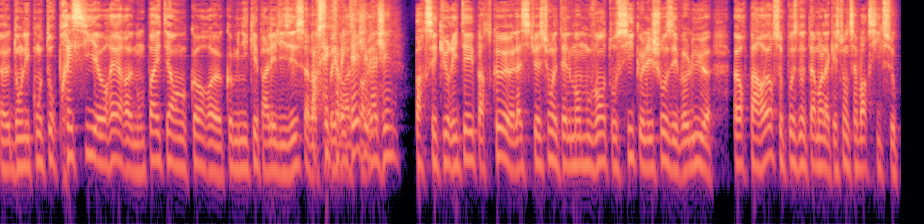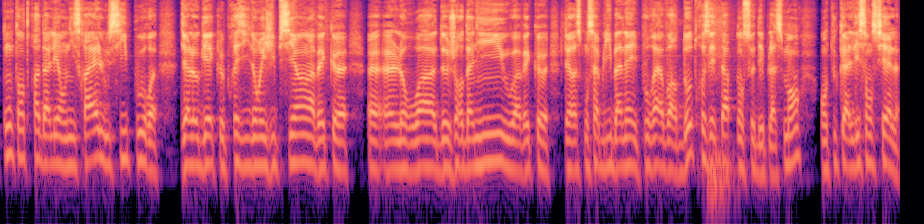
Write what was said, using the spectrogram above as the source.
dont les contours précis et horaires n'ont pas été encore communiqués par l'Élysée, ça va Par sécurité, j'imagine? Par sécurité, parce que la situation est tellement mouvante aussi que les choses évoluent heure par heure. Se pose notamment la question de savoir s'il se contentera d'aller en Israël ou si pour dialoguer avec le président égyptien, avec euh, le roi de Jordanie ou avec les responsables libanais, il pourrait avoir d'autres étapes dans ce déplacement. En tout cas, l'essentiel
